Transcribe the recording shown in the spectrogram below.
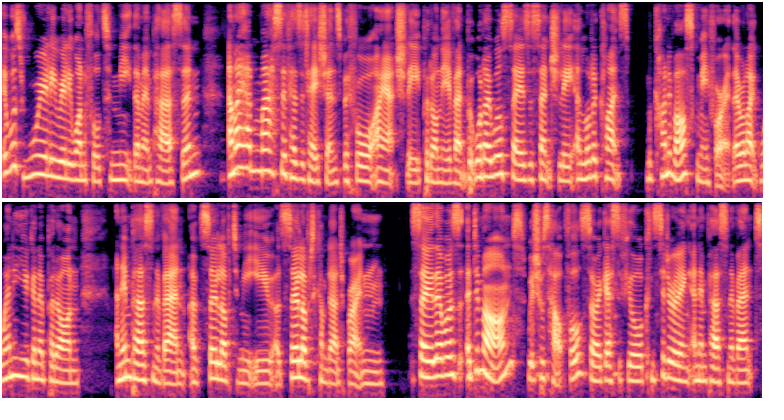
it was really, really wonderful to meet them in person. And I had massive hesitations before I actually put on the event. But what I will say is essentially a lot of clients were kind of asking me for it. They were like, when are you going to put on an in person event? I'd so love to meet you. I'd so love to come down to Brighton so there was a demand, which was helpful. So I guess if you're considering an in person event,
